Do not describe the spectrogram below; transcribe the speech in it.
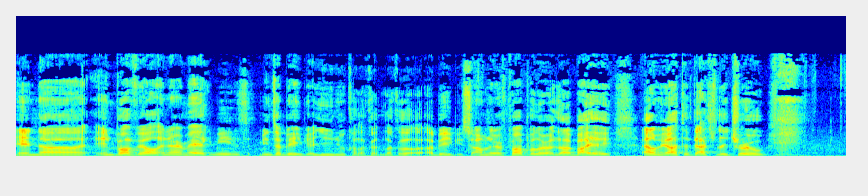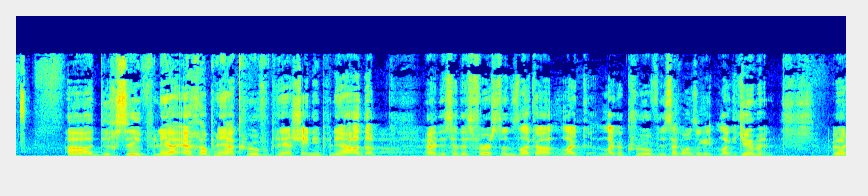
in uh, in Bavel in Aramaic means means a baby, a yunuka, like a like a, a baby. So I'm popular the Abaye El that's really true. Uh. Right? They said this first one's like a like like a kruv, and the second one's like a, like a human. The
